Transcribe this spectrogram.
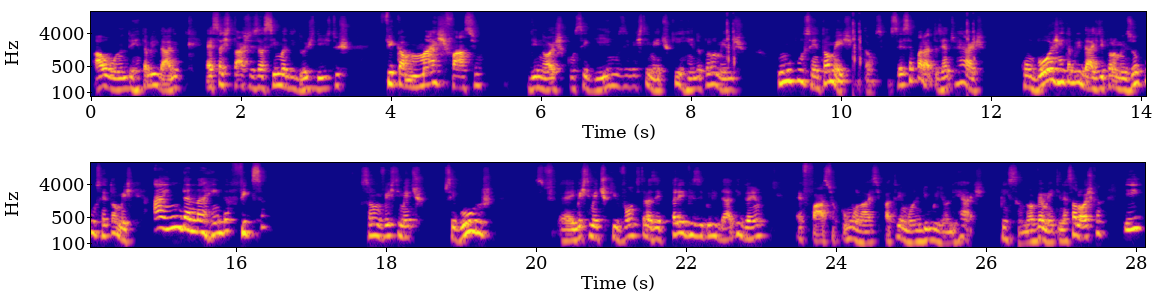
ao ano de rentabilidade. Essas taxas acima de dois dígitos fica mais fácil de nós conseguirmos investimentos que rendam pelo menos 1% ao mês. Então, se você separar 300 reais com boas rentabilidades de pelo menos 1% ao mês, ainda na renda fixa, São investimentos seguros, é, investimentos que vão te trazer previsibilidade de ganho. É fácil acumular esse patrimônio de um milhão de reais. Pensando, obviamente, nessa lógica, e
